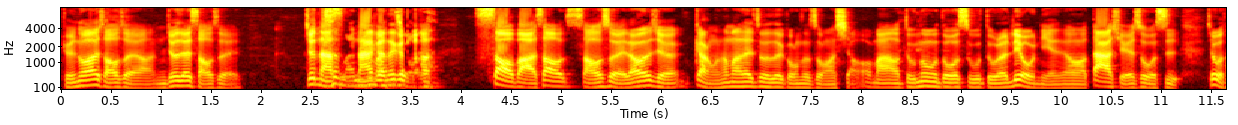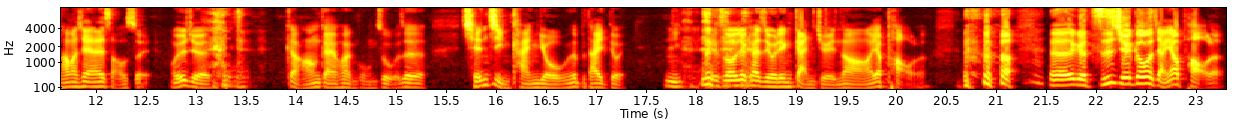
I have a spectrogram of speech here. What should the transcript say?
全都在扫水啊！你就在扫水。就拿拿个那个扫把扫扫水，然后就觉得干我他妈在做这个工作这么小，妈我读那么多书，读了六年然后大学硕士，结果他妈现在在扫水，我就觉得 干好像该换工作，这前景堪忧，这不太对。你那个时候就开始有点感觉，你知道吗？要跑了，呃，那个直觉跟我讲要跑了，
